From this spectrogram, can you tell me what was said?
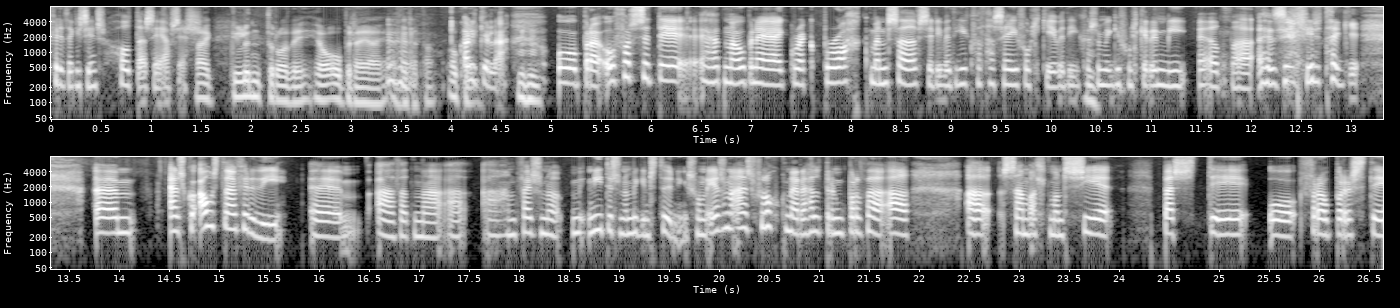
fyrirtæki síns hóta að segja af sér. Það er glundróði hjá OpenAI mm -hmm. okay. Algjörlega mm -hmm. og bara, og fórseti hérna OpenAI Greg Brockman saði af sér, ég veit ekki hvað það segir fólki ég veit ekki hvað svo mikið fólk er inn í eða, þessi fyrirtæki um, en sko ástæðan fyrir því um, að þarna að, að hann svona, nýtur svona mikinn stöðning svona er svona aðeins flóknæri heldur en bara það að, að Sam Altman sé besti og frábæristi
